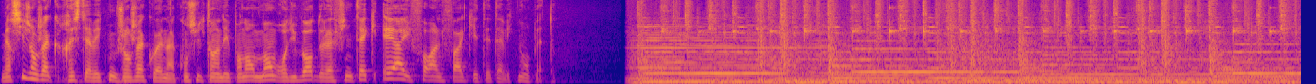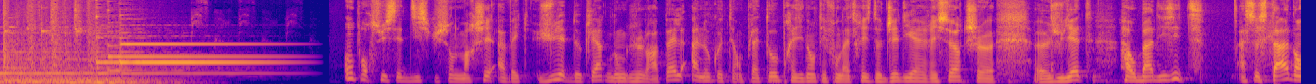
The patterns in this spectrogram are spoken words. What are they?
Merci Jean-Jacques. Restez avec nous. Jean-Jacques Ouana, consultant indépendant, membre du board de la FinTech AI for Alpha, qui était avec nous en plateau. On poursuit cette discussion de marché avec Juliette Declercq, donc je le rappelle, à nos côtés en plateau, présidente et fondatrice de JDI Research. Euh, euh, Juliette, how bad is it? À ce stade, on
